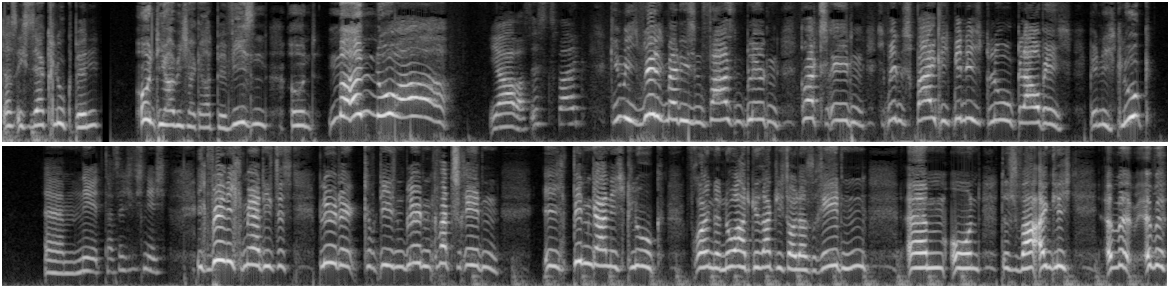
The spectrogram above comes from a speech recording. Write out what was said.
dass ich sehr klug bin. Und die habe ich ja gerade bewiesen. Und Mann, Noah! Ja, was ist Spike? Gib ich will nicht mehr diesen phasenblöden Quatsch reden. Ich bin Spike, ich bin nicht klug, glaube ich. Bin ich klug? Ähm, nee, tatsächlich nicht. Ich will nicht mehr dieses blöde, diesen blöden Quatsch reden. Ich bin gar nicht klug. Freunde, Noah hat gesagt, ich soll das reden. Ähm, und das war eigentlich, äh, äh,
